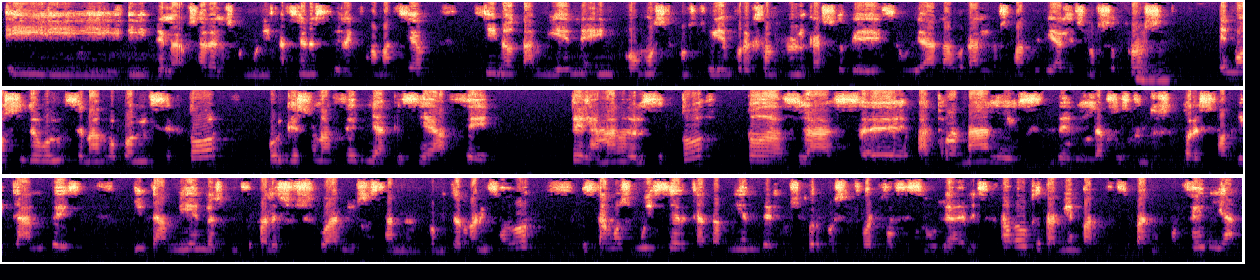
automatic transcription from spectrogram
y, de, la, o sea, de las comunicaciones y de la información, sino también en cómo se construyen, por ejemplo, en el caso de seguridad laboral, los materiales. Nosotros hemos ido evolucionando con el sector porque es una feria que se hace de la mano del sector, todas las eh, patronales de los distintos sectores fabricantes y también los principales usuarios están en el comité organizador. Estamos muy cerca también de los cuerpos y fuerzas de seguridad del Estado que también participan en la feria.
